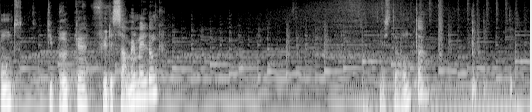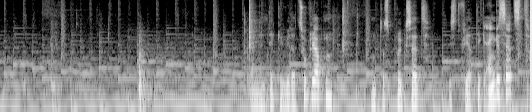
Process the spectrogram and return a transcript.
Und die Brücke für die Sammelmeldung. Die ist darunter. Dann den Deckel wieder zuklappen und das Brückset ist fertig eingesetzt.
